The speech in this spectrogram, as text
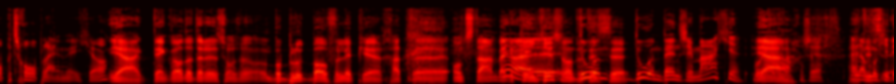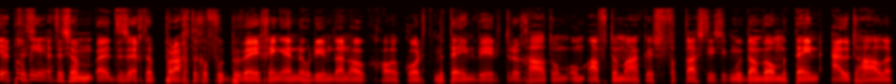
op het schoolplein, weet je wel. Ja, ik denk wel dat er soms een bebloed bovenlipje gaat eh, ontstaan bij Ja, de kindjes. eh, Want doe, het is, een, eh, doe een Benzemaatje, wordt Ja. er dan gezegd. En dan is- moet je dit het is- proberen. het, is een, het is echt een prachtige voetbeweging. En hoe hij hem dan ook gewoon kort meteen weer terughaalt om, om af te maken is fantastisch. Ik moet dan wel meteen uithalen.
